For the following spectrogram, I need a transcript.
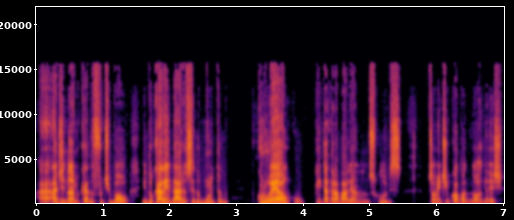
a, a, dinâmica do futebol e do calendário sendo muito cruel com quem está trabalhando nos clubes, somente em Copa do Nordeste,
